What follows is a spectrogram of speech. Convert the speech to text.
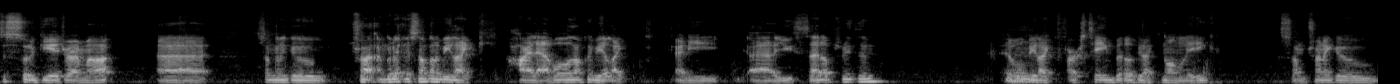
just sort of gauge where I'm at uh, so I'm gonna go try. I'm gonna. It's not gonna be like high level. I'm not gonna be at like any uh, youth setups or anything. It mm-hmm. will be mm-hmm. like first team, but it'll be like non-league. So I'm trying to go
